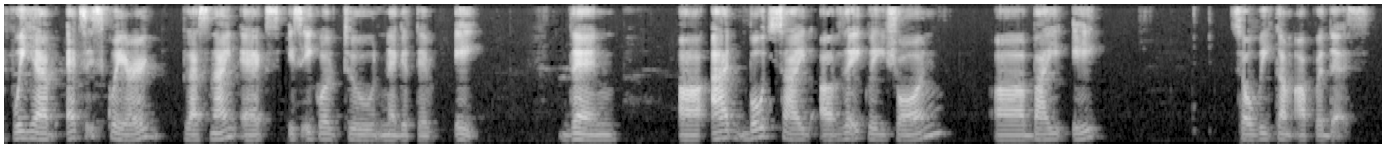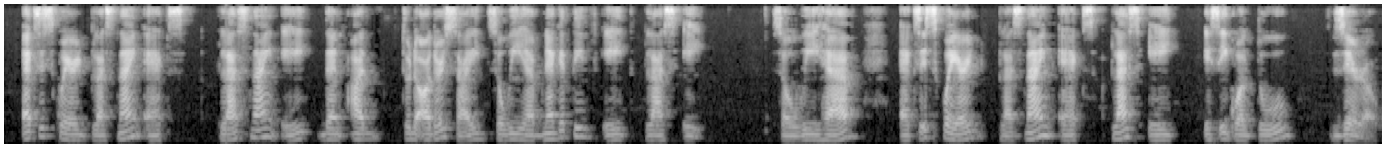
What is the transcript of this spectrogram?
if we have x squared plus 9x is equal to negative 8, then uh, add both sides of the equation uh, by 8. So we come up with this. x squared plus 9x plus 9, 8. Then add to the other side. So we have negative 8 plus 8. So we have x squared plus 9x plus 8 is equal to 0.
